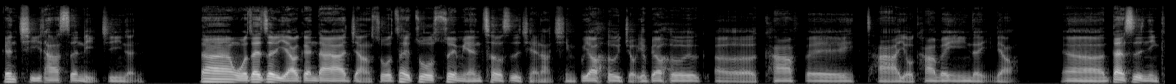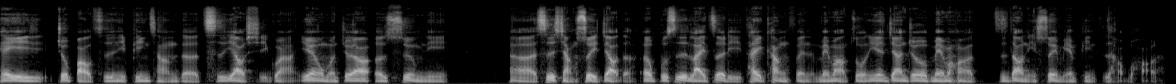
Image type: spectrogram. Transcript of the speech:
跟其他生理机能。但我在这里要跟大家讲说，在做睡眠测试前啊，请不要喝酒，也不要喝呃咖啡、茶有咖啡因的饮料。呃，但是你可以就保持你平常的吃药习惯，因为我们就要 assume 你呃是想睡觉的，而不是来这里太亢奋没办法做，因为这样就没办法知道你睡眠品质好不好了。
